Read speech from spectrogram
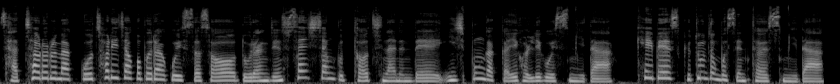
4차로를 막고 처리 작업을 하고 있어서 노량진 수산시장부터 지나는데 20분 가까이 걸리고 있습니다. KBS 교통정보센터였습니다.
